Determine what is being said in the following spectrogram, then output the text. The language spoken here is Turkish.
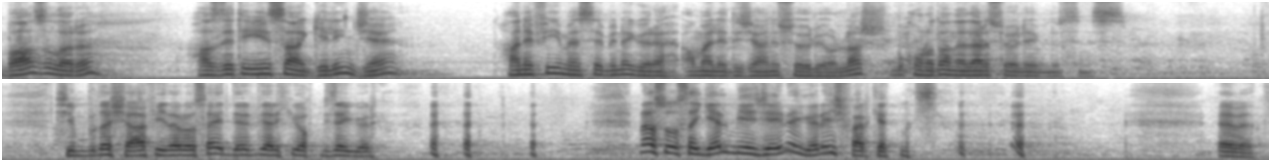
Bazıları Hazreti İsa gelince Hanefi mezhebine göre amel edeceğini söylüyorlar. Bu konuda neler söyleyebilirsiniz? Şimdi burada Şafiiler olsaydı derdiler ki yok bize göre. Nasıl olsa gelmeyeceğine göre hiç fark etmez. evet.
